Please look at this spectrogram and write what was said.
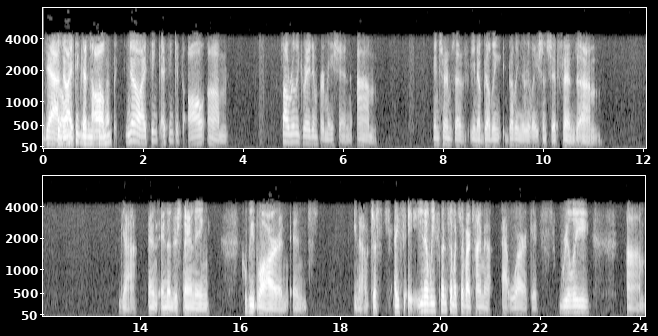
Yeah, so, no, I think that's all. No, I think I think it's all um, it's all really great information. Um, in terms of you know building building the relationships and um yeah and and understanding who people are and and you know just i you know we spend so much of our time at at work it's really um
